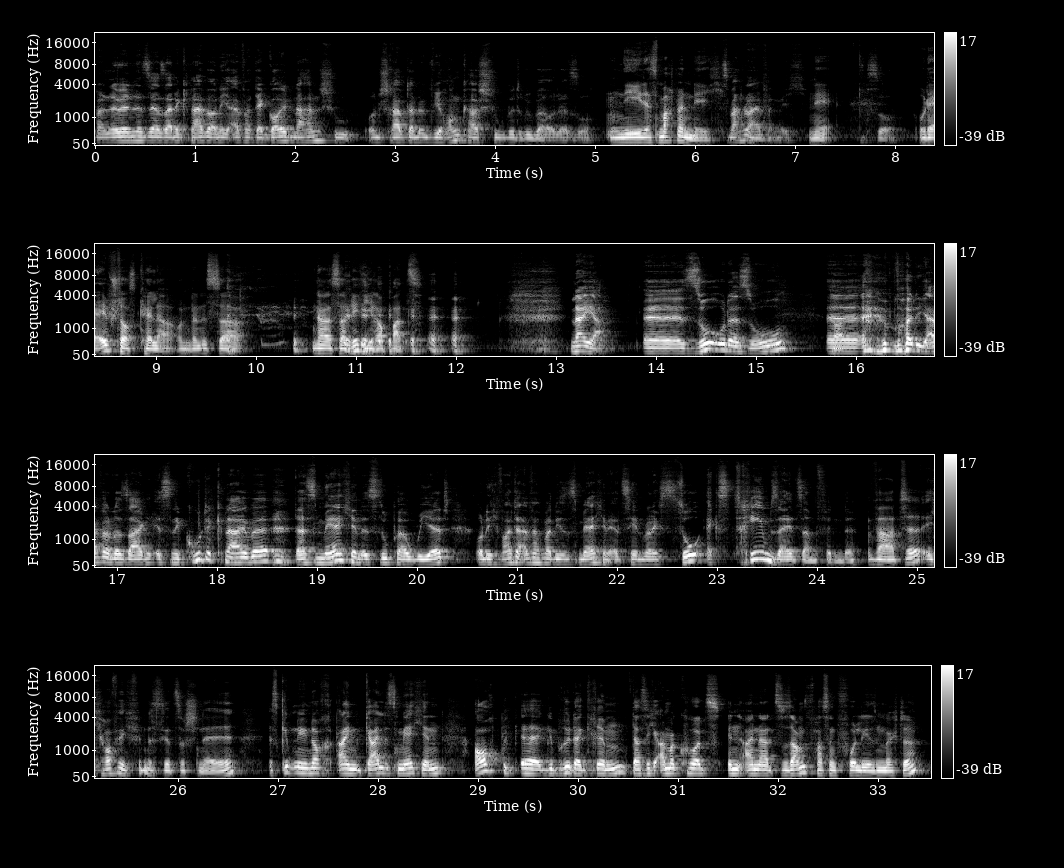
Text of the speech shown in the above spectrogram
Man nennt ja seine Kneipe auch nicht einfach der goldene Handschuh und schreibt dann irgendwie Honka-Stube drüber oder so. nee, das macht man nicht. Das macht man einfach nicht. Nee. So. Oder Elbschlosskeller und dann ist da, na, ist da richtig Rabatz. Naja, äh, so oder so. Äh, wollte ich einfach nur sagen, ist eine gute Kneipe. Das Märchen ist super weird. Und ich wollte einfach mal dieses Märchen erzählen, weil ich es so extrem seltsam finde. Warte, ich hoffe, ich finde es jetzt so schnell. Es gibt nämlich noch ein geiles Märchen, auch äh, Gebrüder Grimm, das ich einmal kurz in einer Zusammenfassung vorlesen möchte.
